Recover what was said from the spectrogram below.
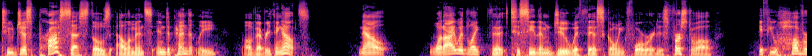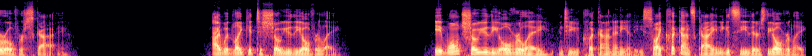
to just process those elements independently of everything else. Now, what I would like the, to see them do with this going forward is first of all, if you hover over sky, I would like it to show you the overlay. It won't show you the overlay until you click on any of these. So I click on sky and you can see there's the overlay.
